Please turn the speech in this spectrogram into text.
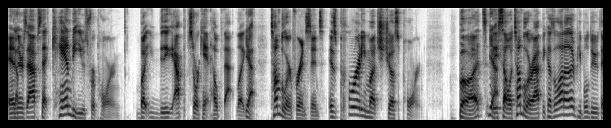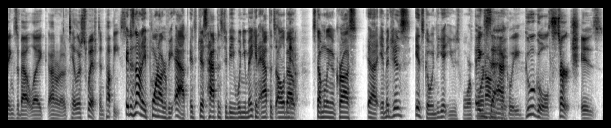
and Yep. there's apps that can be used for porn, but the App Store can't help that. Like, Yeah. Tumblr, for instance, is pretty much just porn. But Yeah. they sell a Tumblr app because a lot of other people do things about like I don't know Taylor Swift and puppies. it is not a pornography app. It just happens to be when you make an app that's all about Yeah. stumbling across uh, images, it's going to get used for pornography. exactly. Google search is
